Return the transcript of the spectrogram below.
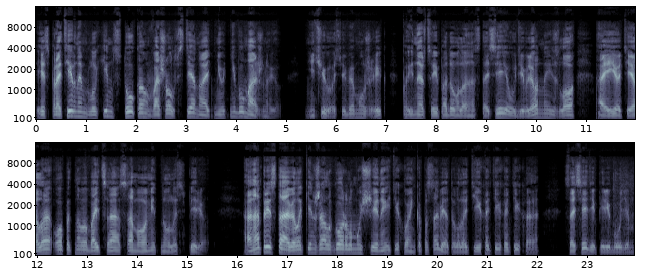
и с противным глухим стуком вошел в стену отнюдь не бумажную. «Ничего себе мужик!» — по инерции подумала Анастасия, удивленно и зло, а ее тело опытного бойца само метнулось вперед. Она приставила кинжал к горлу мужчины и тихонько посоветовала. «Тихо, тихо, тихо. Соседи перебудем».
